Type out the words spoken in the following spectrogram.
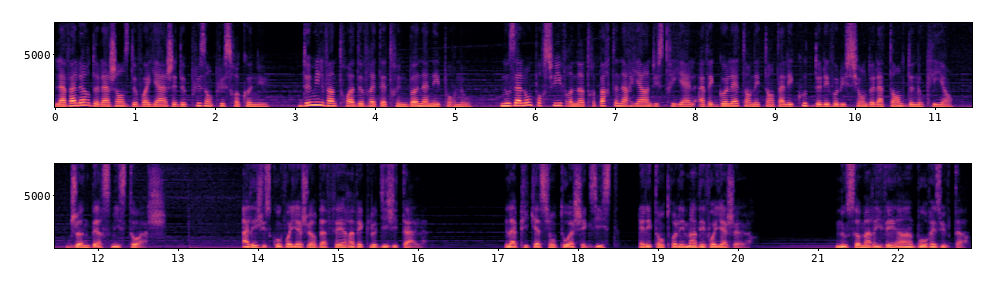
la valeur de l'agence de voyage est de plus en plus reconnue. 2023 devrait être une bonne année pour nous. Nous allons poursuivre notre partenariat industriel avec Golette en étant à l'écoute de l'évolution de l'attente de nos clients. John Bersmith Toash. Allez jusqu'aux voyageurs d'affaires avec le digital. L'application Toash existe, elle est entre les mains des voyageurs. Nous sommes arrivés à un beau résultat.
